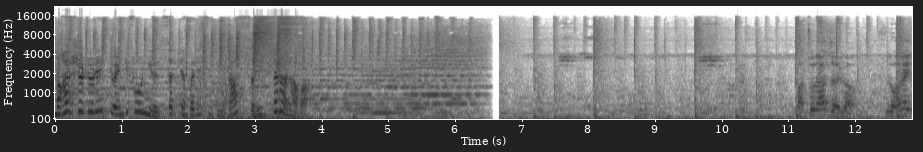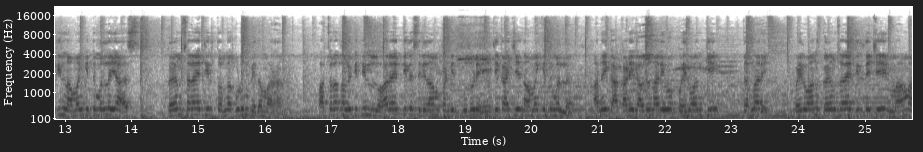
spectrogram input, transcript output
Maharashtra today twenty four news सत्य परिस्थितीचा सविस्तर आढावा. पाचोरा जळगाव. लोहारा येथील नामांकितमधलं यास कयमसरा येथील तरुणाकडून बेदम मारहाण पाचोरा तालुक्यातील लोहारा येथील श्रीराम पंडित बोदोडे एकेकाचे नामांकितमधलं अनेक आखाडे गाजवणारे व पहिलवानकी करणारे पहिलवान कळमसरा येथील त्याचे मामा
